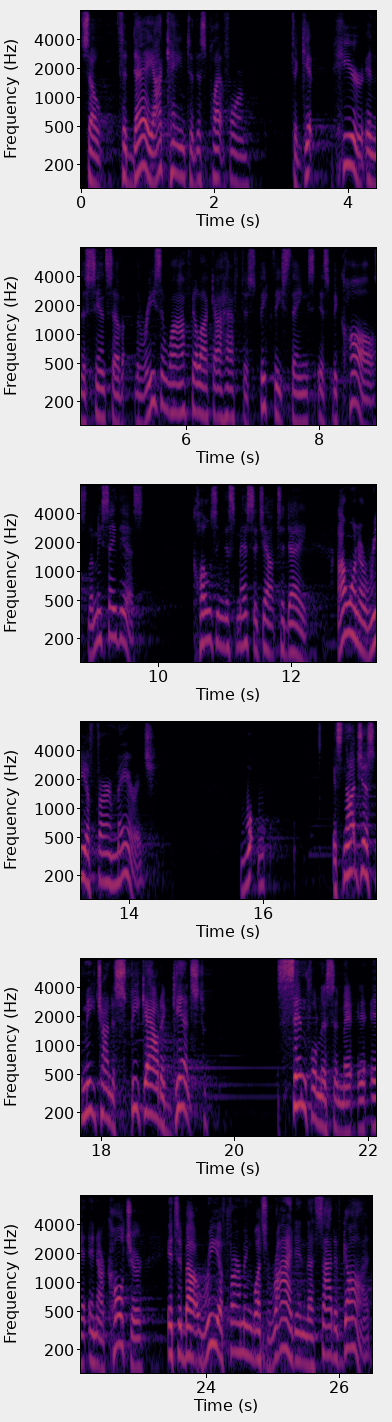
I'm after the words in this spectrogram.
So today I came to this platform to get here in the sense of the reason why I feel like I have to speak these things is because, let me say this, closing this message out today, I want to reaffirm marriage. It's not just me trying to speak out against sinfulness in, in our culture, it's about reaffirming what's right in the sight of God.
